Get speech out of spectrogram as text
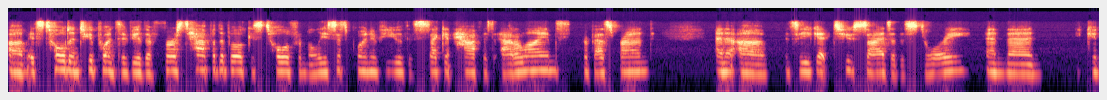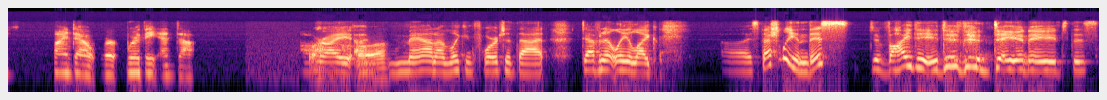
Um, it's told in two points of view. The first half of the book is told from Elise's point of view. The second half is Adeline's, her best friend, and um, and so you get two sides of the story, and then you can find out where, where they end up. All right, uh, man, I'm looking forward to that. Definitely, like, uh, especially in this divided day and age, this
